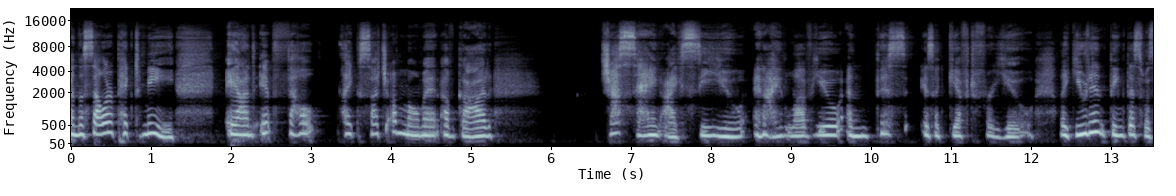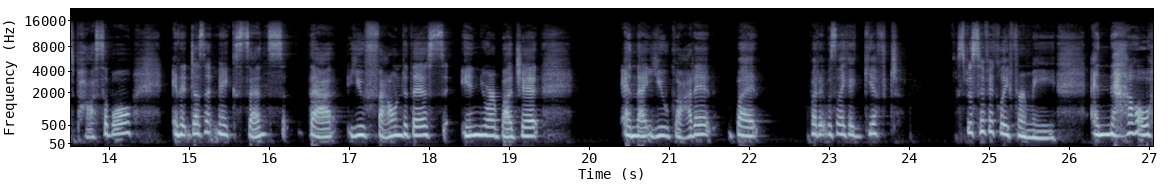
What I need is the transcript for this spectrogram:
and the seller picked me. And it felt like such a moment of God just saying, I see you and I love you. And this is a gift for you. Like you didn't think this was possible. And it doesn't make sense that you found this in your budget and that you got it. But, but it was like a gift specifically for me. And now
